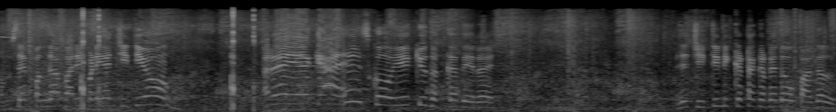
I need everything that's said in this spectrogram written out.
हमसे पंगा भारी पड़ेगा चीटियो। अरे ये क्या है इसको? ये क्यों धक्का दे रहा है? मुझे चीटी निकटा करने दो पागल।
